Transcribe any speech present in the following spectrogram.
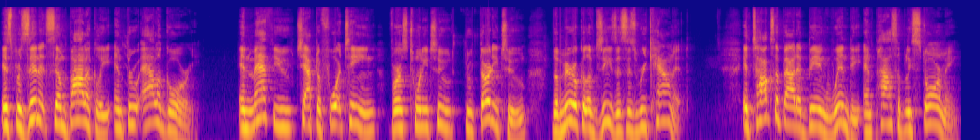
It's presented symbolically and through allegory. In Matthew chapter 14, verse 22 through 32, the miracle of Jesus is recounted. It talks about it being windy and possibly storming.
